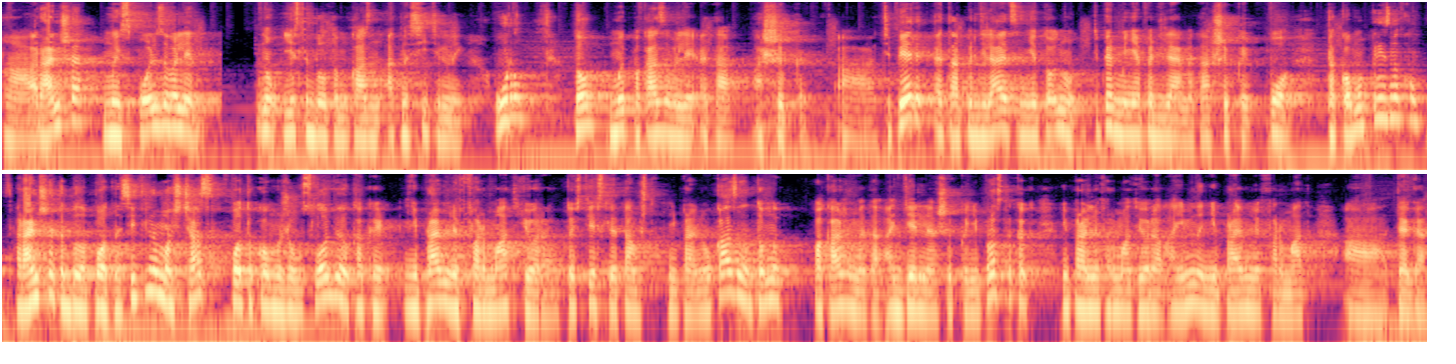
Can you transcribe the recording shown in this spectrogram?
А, раньше мы использовали, ну, если был там указан относительный URL, то мы показывали это ошибкой. А, теперь это определяется не то, ну, теперь мы не определяем это ошибкой по такому признаку. Раньше это было по относительному, а сейчас по такому же условию, как и неправильный формат URL. То есть, если там что-то неправильно указано, то мы покажем это отдельной ошибкой, не просто как неправильный формат URL, а именно неправильный формат а, тега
